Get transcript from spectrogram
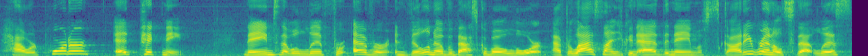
Howard Porter, Ed Pinckney. Names that will live forever in Villanova basketball lore. After last night, you can add the name of Scottie Reynolds to that list.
